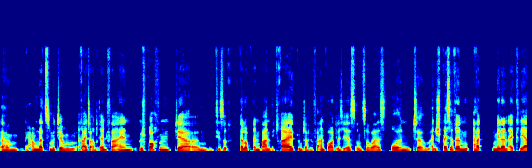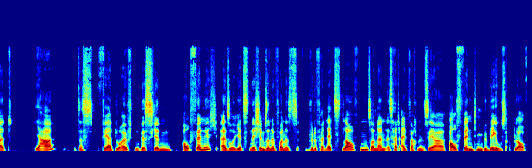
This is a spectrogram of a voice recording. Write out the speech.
Ähm, wir haben dazu mit dem Reiter- und Rennverein gesprochen, der ähm, diese Galopprennbahn betreibt und dafür verantwortlich ist und sowas. Und ähm, eine Sprecherin hat mir dann erklärt, ja, das Pferd läuft ein bisschen auffällig. Also jetzt nicht im Sinne von, es würde verletzt laufen, sondern es hat einfach einen sehr aufwendigen Bewegungsablauf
